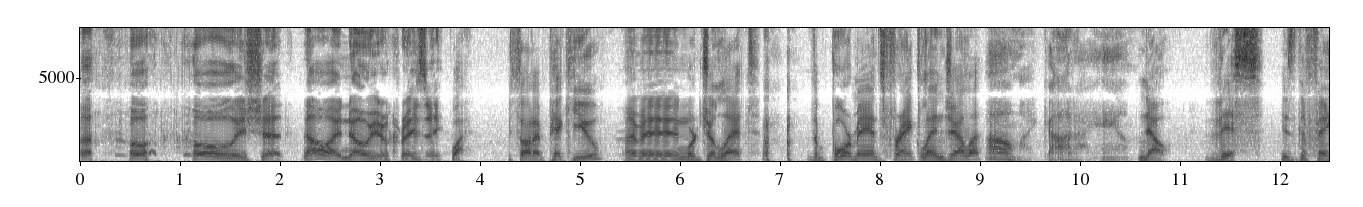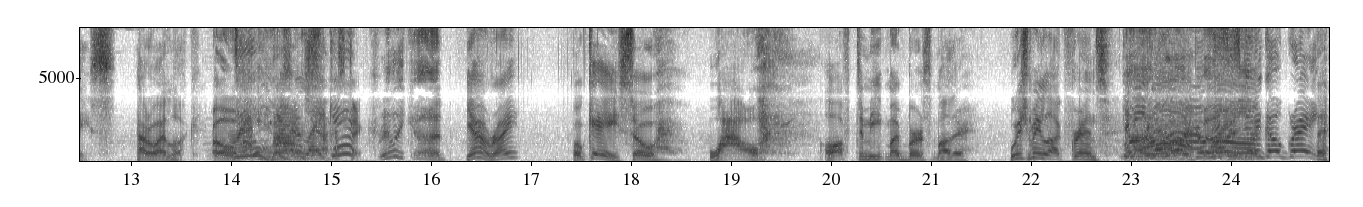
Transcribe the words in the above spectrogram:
Oh, holy shit. Now I know you're crazy. What? You thought I'd pick you? I mean, Or Gillette? the poor man's Frank Langella? Oh my god, I am. No. This is the face. How do I look? oh, I like it. really good. Yeah, right? Okay, so, wow. Off to meet my birth mother. Wish me luck, friends. Good luck. This is gonna go great.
